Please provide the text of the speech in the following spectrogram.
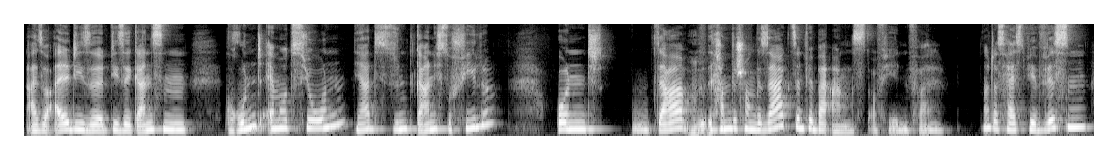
also all diese, diese ganzen Grundemotionen, ja, die sind gar nicht so viele. Und da mhm. haben wir schon gesagt, sind wir bei Angst auf jeden Fall. Ne, das heißt, wir wissen,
